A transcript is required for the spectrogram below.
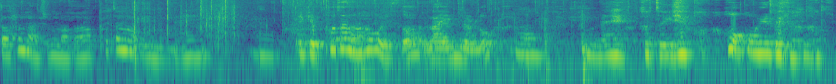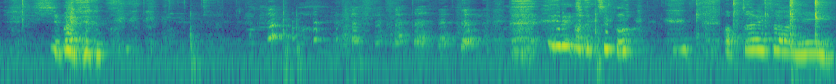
또한 아줌마가 포장하고 있는데 이렇게 포장을 하고 있어 라인별로 응. 근데 갑자기 허공에 대다가 씨발 이래가지고 앞자리 사람이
